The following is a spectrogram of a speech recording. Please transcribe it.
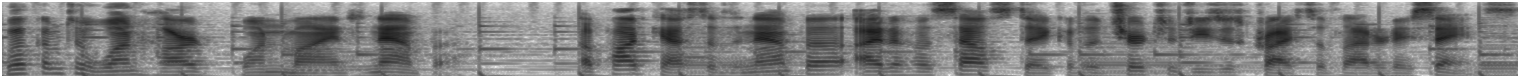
Welcome to One Heart, One Mind Nampa, a podcast of the Nampa, Idaho South Stake of the Church of Jesus Christ of Latter day Saints.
